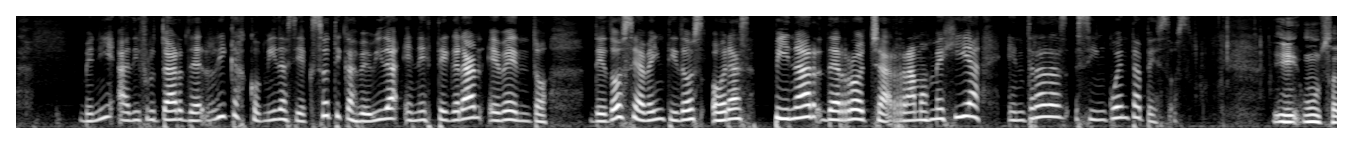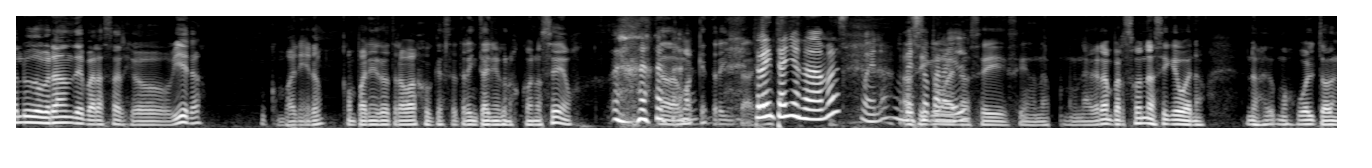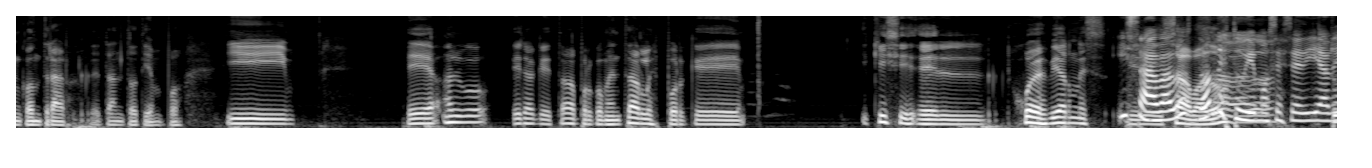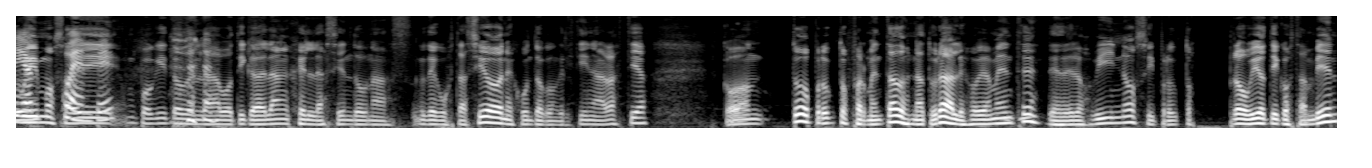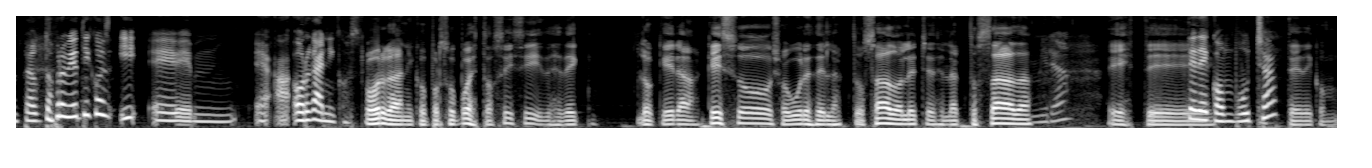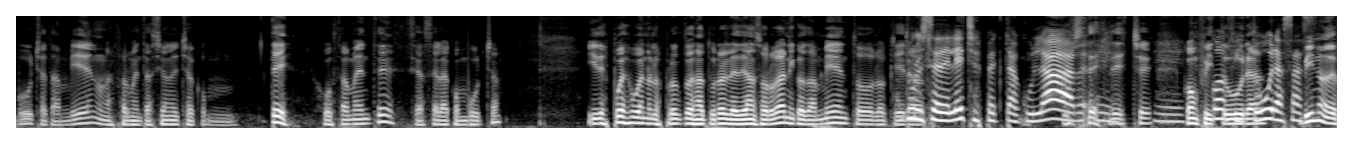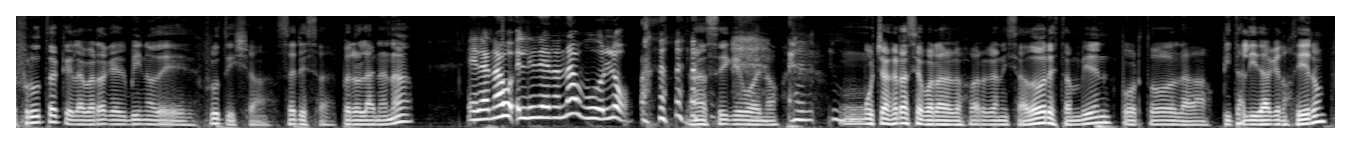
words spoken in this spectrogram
Vení a disfrutar de ricas comidas y exóticas bebidas en este gran evento. De 12 a 22 horas, Pinar de Rocha, Ramos Mejía, entradas 50 pesos. Y un saludo grande para Sergio Viera, un compañero, compañero de trabajo que hace 30 años que nos conocemos. nada más que 30 años. ¿30 años nada más? Bueno, un beso para él. Sí, sí, una, una, gran persona, así que bueno, nos hemos vuelto a encontrar de tanto tiempo. Y eh, algo era que estaba por comentarles porque... ¿Qué? El jueves, viernes y, sábado. ¿Dónde estuvimos ese día, Adrián? Estuvimos ahí un poquito en la Botica del Ángel haciendo unas degustaciones junto con Cristina Arrastia con todos productos fermentados naturales, obviamente, desde los vinos y productos probióticos también. Productos probióticos y em, eh, orgánicos. Orgánicos, por supuesto, sí, sí, desde lo que era queso, yogures lactosado, leche lactosada. Mira este, té de kombucha. Té de kombucha también, una fermentación hecha con té, justamente, se hace la kombucha. Y después, bueno, los productos naturales de anso orgánico también, todo lo que era... Dulce de leche espectacular. Dulce de leche, este, confitura. Vino de fruta, que la verdad que el vino de frutilla, cereza. Pero la ananá... El, ananá, el ananá voló. Así que bueno, muchas gracias para los organizadores también por toda la hospitalidad que nos dieron.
